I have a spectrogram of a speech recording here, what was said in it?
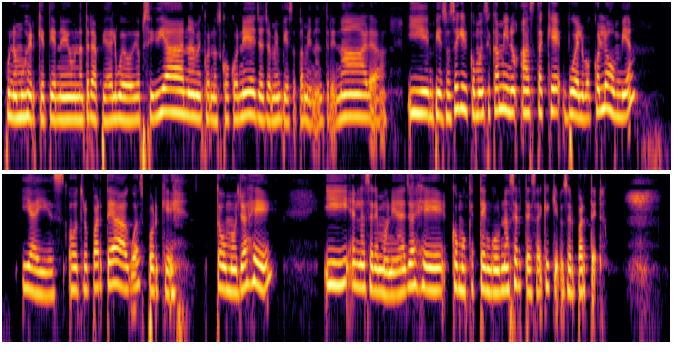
una mujer que tiene una terapia del huevo de obsidiana, me conozco con ella, ya me empieza también a entrenar y empiezo a seguir como ese camino hasta que vuelvo a Colombia y ahí es otro parte aguas porque tomo yagé y en la ceremonia de yagé como que tengo una certeza de que quiero ser partera.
